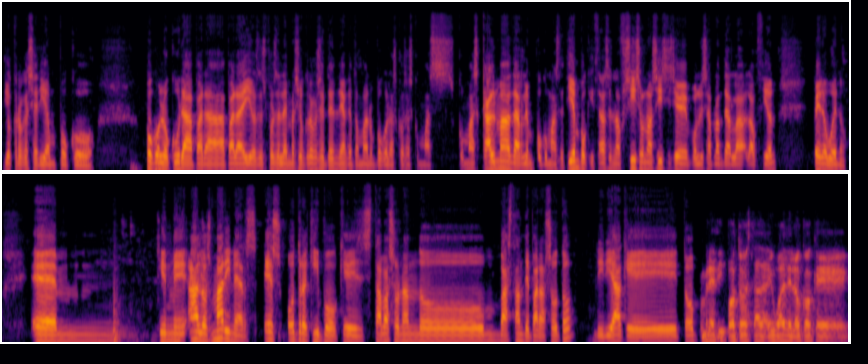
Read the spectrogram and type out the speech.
yo creo que sería un poco, poco locura para, para, ellos después de la inversión. Creo que se tendrían que tomar un poco las cosas con más, con más calma, darle un poco más de tiempo, quizás en la off-season o así, si se volviese a plantear la, opción. Pero bueno. Em, me. Ah, los Mariners es otro equipo que estaba sonando bastante para Soto. Diría que top. Hombre, Dipoto está igual de loco que,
